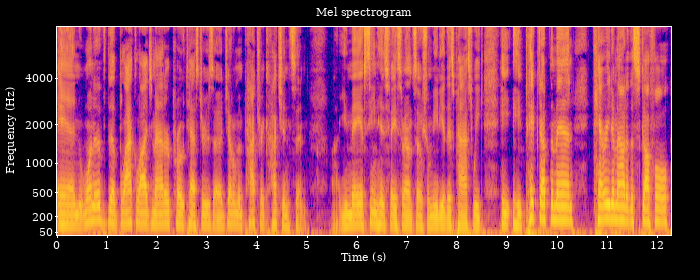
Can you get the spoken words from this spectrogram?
And one of the Black Lives Matter protesters, a gentleman, Patrick Hutchinson, uh, you may have seen his face around social media this past week. He, he picked up the man, carried him out of the scuffle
